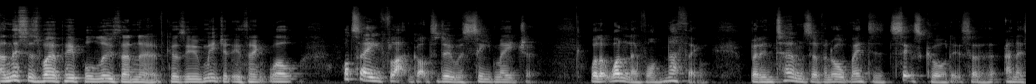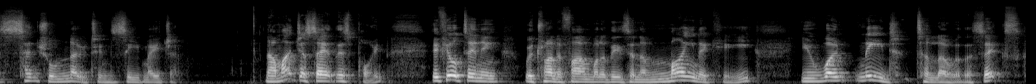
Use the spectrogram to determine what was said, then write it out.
And this is where people lose their nerve because you immediately think, well, What's A flat got to do with C major? Well, at one level, nothing. But in terms of an augmented sixth chord, it's a, an essential note in C major. Now, I might just say at this point, if you're dealing with trying to find one of these in a minor key, you won't need to lower the sixth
